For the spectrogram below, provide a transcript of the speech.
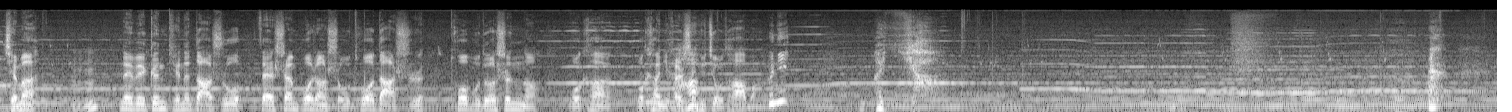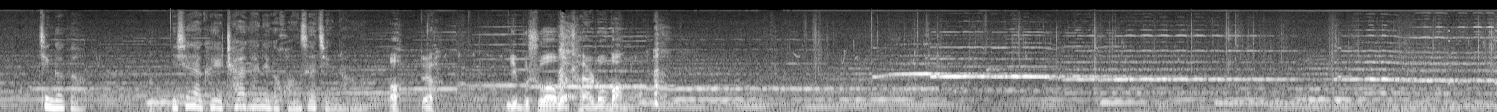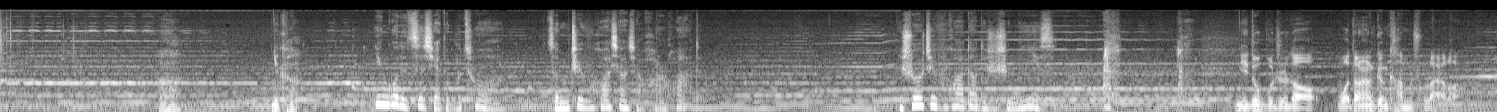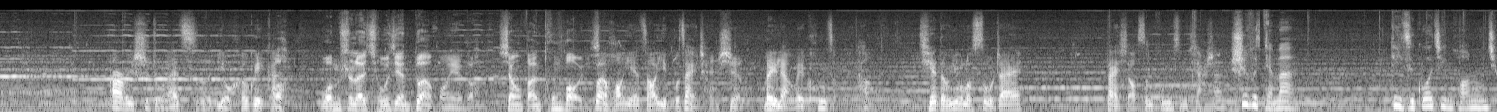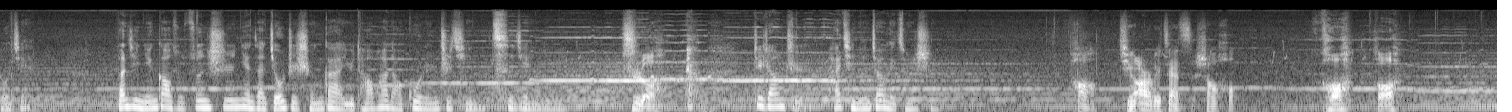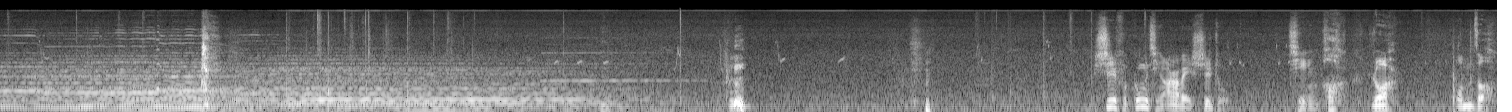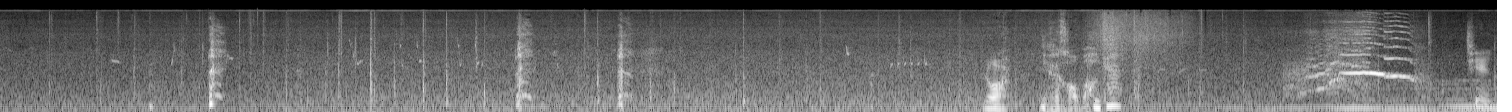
且慢，嗯，那位耕田的大叔在山坡上手托大石，脱不得身呢。我看，我看你还是先去救他吧。你，哎呀，靖哥哥，你现在可以拆开那个黄色锦囊了。哦，对了，你不说，我差点都忘了。的字写的不错啊，怎么这幅画像小孩画的？你说这幅画到底是什么意思呢？你都不知道，我当然更看不出来了。二位施主来此有何贵干？哦，我们是来求见段皇爷的，相烦通报一下。段皇爷早已不在尘世了，为两位空走一趟，且等用了素斋，待小僧恭送下山。师傅且慢，弟子郭靖黄蓉求见，烦请您告诉尊师，念在九指神丐与桃花岛故人之情，赐见一面。是啊，这张纸还请您交给尊师。好，请二位在此稍候。好啊，好啊。师傅恭请二位施主，请。好，蓉儿，我们走。蓉儿，你还好吧？你看，请。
